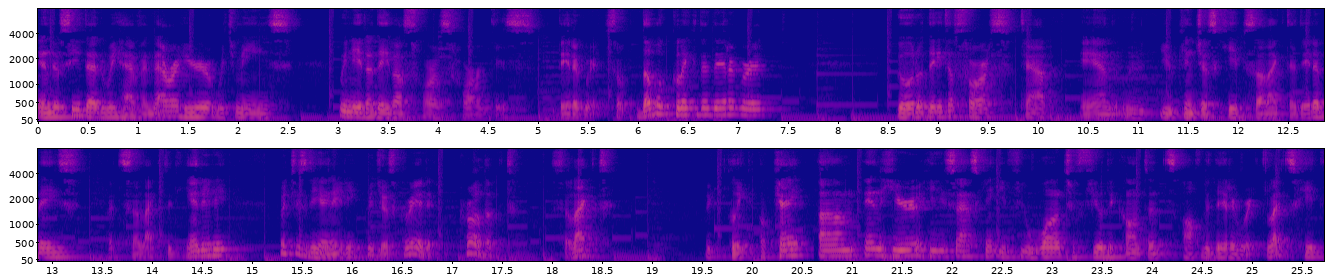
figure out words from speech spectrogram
And you see that we have an error here, which means we need a data source for this data grid. So double click the data grid, go to data source tab, and you can just keep select the database. Let's select the entity, which is the entity we just created, product. Select, we click OK. Um, and here he's asking if you want to fill the contents of the data grid. Let's hit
